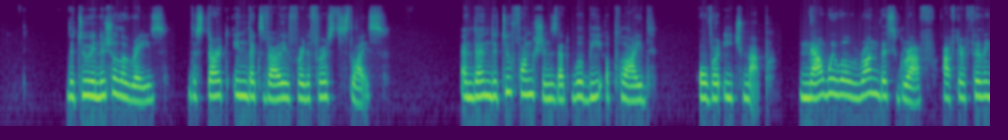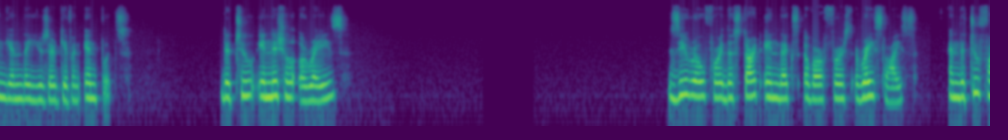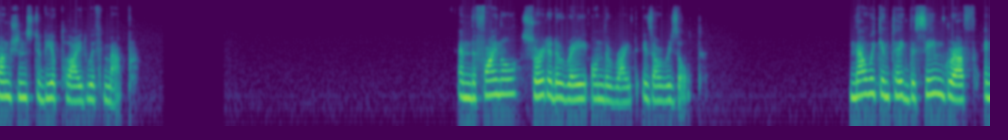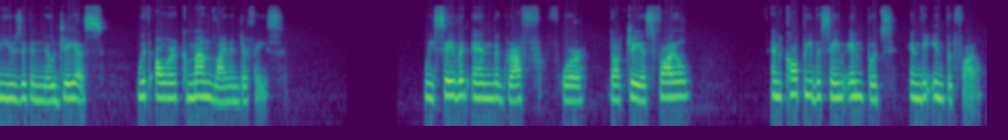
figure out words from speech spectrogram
the two initial arrays, the start index value for the first slice, and then the two functions that will be applied over each map. Now we will run this graph after filling in the user-given inputs. The two initial arrays, 0 for the start index of our first array slice, and the two functions to be applied with map. And the final sorted array on the right is our result. Now we can take the same graph and use it in Node.js with our command line interface. We save it in the graph4.js file and copy the same inputs in the input file.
